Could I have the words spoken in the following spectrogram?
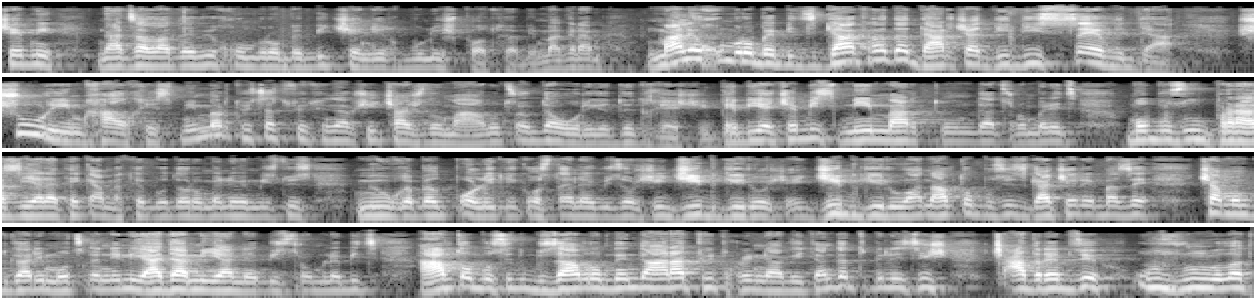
ჩემი ნაძალადები ხუმრობები ჩენი ღბული შფოთვები. მაგრამ მალე ხუმრობებიც გაქრა და დარჩა დიდი სევდა. შური იმ ხალხის მიმართ ვისაც თვითონავში ჩაჯდომა არ უწევდა ორიოდე დღეში. ბებია ჩემის მიმართ თუნდაც რომელიც მობუზულ ბრაზიარად ეკამათებოდა რომელიმე მისთვის მიუღებელ პოლიტიკოს ტელევიზორში ჯიბგიროში ჯიბგირო ან ავტობუსის გაჩერებაზე ჩამომდგარი მოწყენილი ადამიანების რომლებიც ავტობუსით გზავრობდნენ და არა თვითფრინავითან და თბილისის ჭადრებზე უზრუნველად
